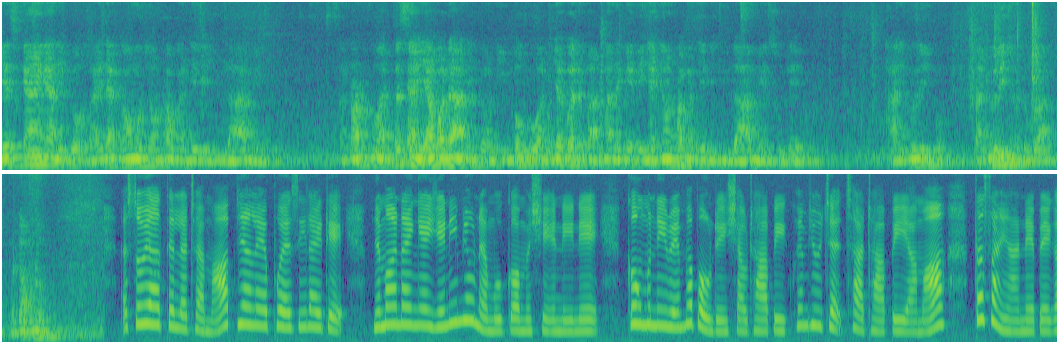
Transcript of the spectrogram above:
yes scan ကနေပြောဆိုတော့ကောင်းမွန်ကြောင်းထောက်ခံချက်တွေယူလာမယ်နောက်တစ်ခုကသက်ဆိုင်ရာဘဝတာနေပြောဒီပုဂ္ဂိုလ်ကရက်ွက်တစ်ပါမှန်တကယ်နေချင်ကြောင်းထောက်ခံချက်တွေယူလာမယ်ဆိုတဲ့ဒါမျိုးတွေပေါ့ဒါမျိုးတွေကျွန်တော်တို့ကမတောင်းတော့ အစိုးရတစ်လက်ထက်မှာပြန်လည်ဖွဲ့စည်းလိုက်တဲ့မြန်မာနိုင်ငံယင်းနှိမ့်မြုပ်နှံမှုကော်မရှင်အနေနဲ့ကုမ္ပဏီတွေမှတ်ပုံတင်လျှောက်ထားပြီးခွင့်ပြုချက်ချထားပေးရမှာသက်ဆိုင်ရာနယ်ပယ်က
